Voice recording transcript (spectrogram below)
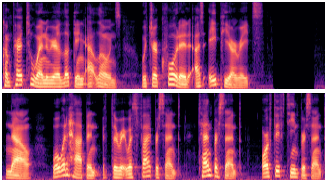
compared to when we are looking at loans, which are quoted as APR rates. Now, what would happen if the rate was 5%, 10%, or 15%?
